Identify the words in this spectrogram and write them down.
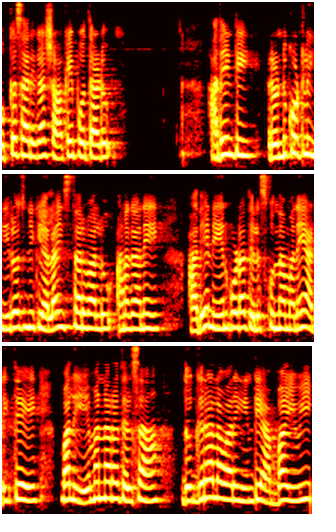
ఒక్కసారిగా షాక్ అయిపోతాడు. అదేంటి? రెండు కోట్లు ఈరోజు నీకు ఎలా ఇస్తారు వాళ్ళు? అనగానే అదే నేను కూడా తెలుసుకుందామని అడిగితే వాళ్ళు ఏమన్నారో తెలుసా? దుగ్గరాల వారి ఇంటి అబ్బాయివి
